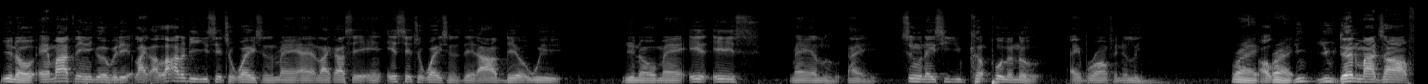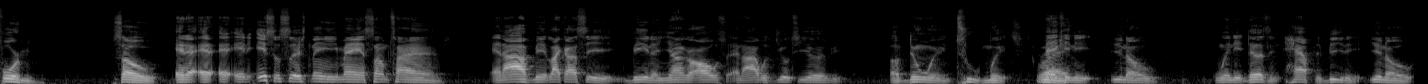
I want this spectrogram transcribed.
You know, and my thing of it, like a lot of these situations, man, and like I said, in it's situations that I've dealt with, you know, man, it is, man, look, hey, soon they see you come pulling up, hey, bro, I'm finna leave. Right, Oh, right. You you done my job for me. So and, and, and it's a such thing, man. Sometimes, and I've been like I said, being a younger officer, and I was guilty of it, of doing too much, Right. making it, you know, when it doesn't have to be that, you know.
